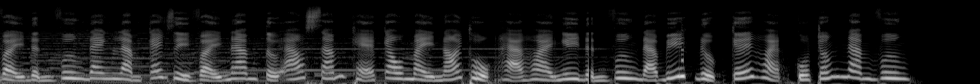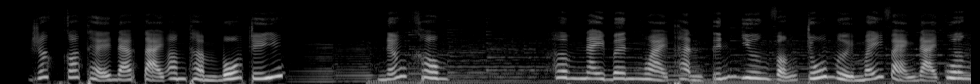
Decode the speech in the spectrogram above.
Vậy định vương đang làm cái gì vậy? Nam tự áo xám khẽ cau mày nói thuộc hạ hoài nghi định vương đã biết được kế hoạch của trấn Nam Vương. Rất có thể đã tại âm thầm bố trí. Nếu không, hôm nay bên ngoài thành tín dương vẫn trú mười mấy vạn đại quân,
